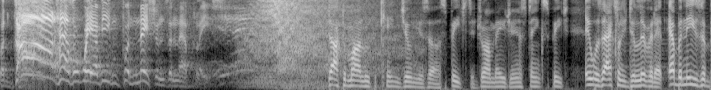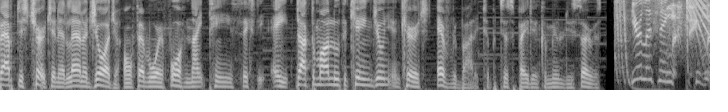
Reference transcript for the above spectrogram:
But God has a way of even putting nations in their place. Dr. Martin Luther King Jr.'s uh, speech, the drum major instinct speech, it was actually delivered at Ebenezer Baptist Church in Atlanta, Georgia on February 4th, 1968. Dr. Martin Luther King Jr. encouraged everybody to participate in community service. You're listening to the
